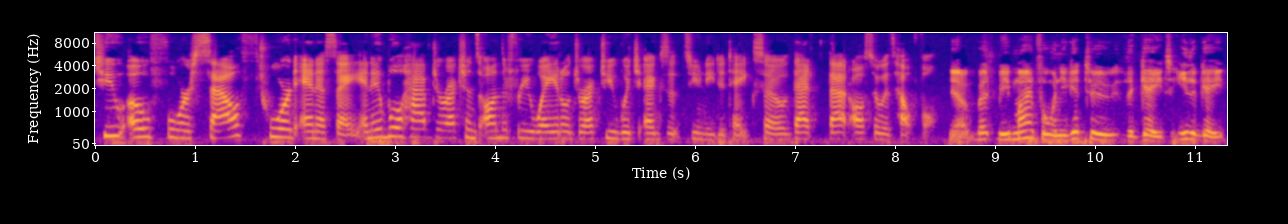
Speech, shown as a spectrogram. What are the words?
204 south toward NSA, and it will have directions on the freeway. It'll direct you which exits you need to take, so that that also is helpful. Yeah, but be mindful when you get to the gates, either gate,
